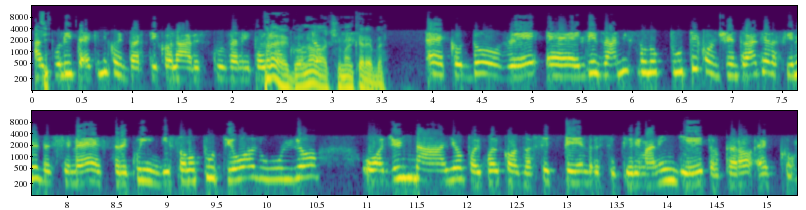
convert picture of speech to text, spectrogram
Al ti- Politecnico in particolare, scusami, poi Prego, no, ci mancherebbe. Ecco, dove eh, gli esami sono tutti concentrati alla fine del semestre, quindi sono tutti o a luglio o a gennaio, poi qualcosa a settembre se ti rimane indietro, però ecco,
